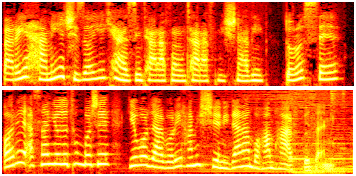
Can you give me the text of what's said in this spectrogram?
برای همه چیزایی که از این طرف و اون طرف میشنویم. درسته؟ آره اصلا یادتون باشه یه بار درباره همین شنیدن هم با هم حرف بزنیم.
